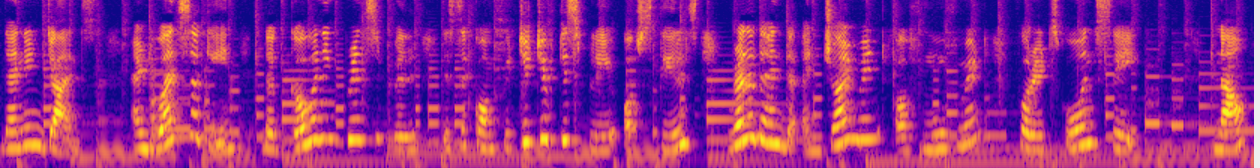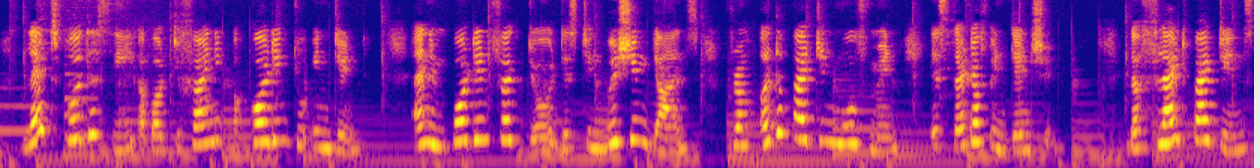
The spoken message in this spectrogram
than in dance. And once again, the governing principle is the competitive display of skills rather than the enjoyment of movement for its own sake. Now, let's further see about defining according to intent. An important factor distinguishing dance from other pattern movement is that of intention. The flight patterns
